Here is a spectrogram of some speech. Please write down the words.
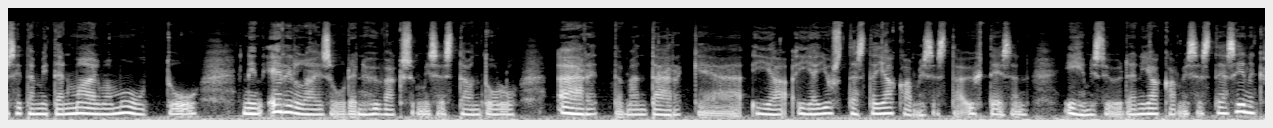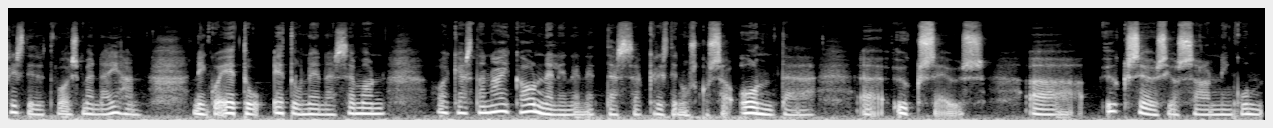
sitä, miten maailma muuttuu, niin erilaisuuden hyväksymisestä on tullut äärettömän tärkeää ja, ja just tästä jakamisesta, yhteisen ihmisyyden jakamisesta. Ja siinä kristityt vois mennä ihan niin kuin etu, etunenässä. Mä oon oikeastaan aika onnellinen, että tässä kristinuskossa on tämä ykseys ykseys, jossa on niin kuin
